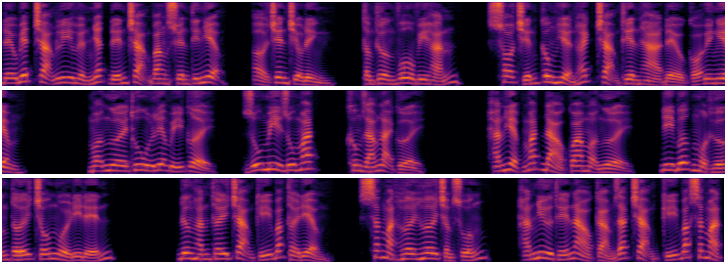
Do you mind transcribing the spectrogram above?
Đều biết trạm ly huyền nhất đến trạm băng xuyên tín nhiệm, ở trên triều đình, tầm thường vô vi hắn, so chiến công hiển hách trạm thiên hà đều có uy nghiêm. Mọi người thu liêm ý cười, rũ mi rũ mắt, không dám lại cười. Hắn hiệp mắt đảo qua mọi người, đi bước một hướng tới chỗ ngồi đi đến. Đương hắn thấy trạm ký bắc thời điểm, sắc mặt hơi hơi trầm xuống, hắn như thế nào cảm giác chạm ký bắc sắc mặt,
